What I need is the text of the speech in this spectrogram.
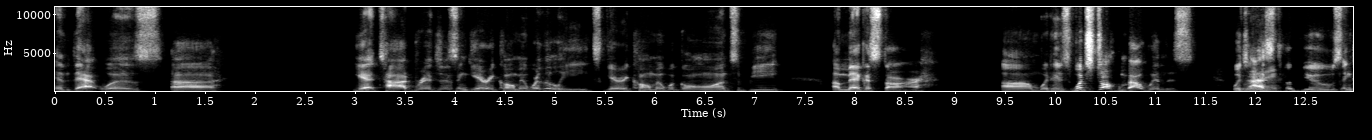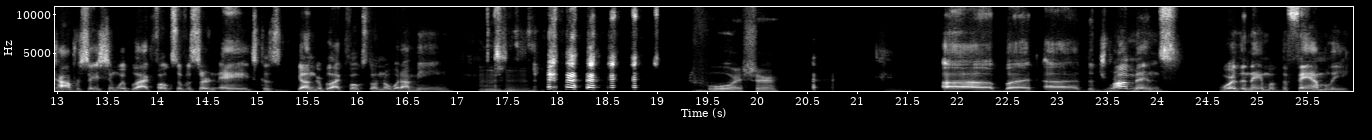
and that was uh yeah, Todd Bridges and Gary Coleman were the leads. Gary Coleman would go on to be a megastar um, with his "What you talking about, Willis," which right. I still use in conversation with Black folks of a certain age because younger Black folks don't know what I mean. Mm-hmm. For sure. Uh, but uh, the Drummonds were the name of the family.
